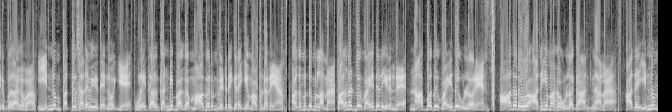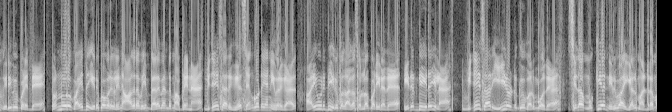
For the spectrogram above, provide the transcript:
இருப்பதாகவும் இன்னும் பத்து சதவிகிதத்தை நோக்கி உழைத்தால் கண்டிப்பாக மாபெரும் வெற்றி கிடைக்கும் அப்படின்றதையும் அது மட்டும் இல்லாம பதினெட்டு வயதில் இருந்து நாற்பது வயது உள்ளோரின் ஆதரவு அதிகமாக உள்ள காரணத்தினால அதை இன்னும் விரிவுபடுத்தி தொண்ணூறு வயது இருப்பவர்களின் ஆதரவையும் பெற வேண்டும் அப்படின்னு விஜய் சாருக்கு செங்கோட்டையன் இவர்கள் அறிவுறுத்தி இருப்பதாக சொல்லப்படுகிறது. இதற்கு இடையில விஜய் சார் ஈரோட்டுக்கு வரும்போது சில முக்கிய நிர்வாகிகள் மற்றும்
